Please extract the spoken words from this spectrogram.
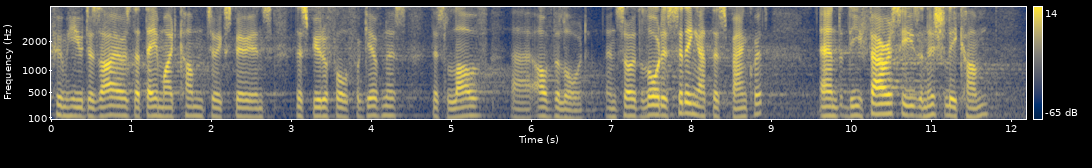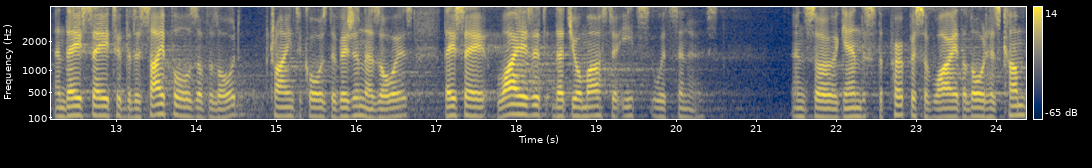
whom he desires that they might come to experience this beautiful forgiveness, this love uh, of the Lord. And so the Lord is sitting at this banquet, and the Pharisees initially come and they say to the disciples of the Lord, trying to cause division as always, they say, Why is it that your master eats with sinners? And so, again, this is the purpose of why the Lord has come.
